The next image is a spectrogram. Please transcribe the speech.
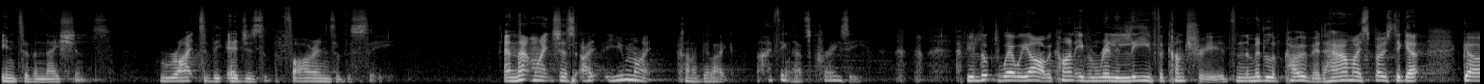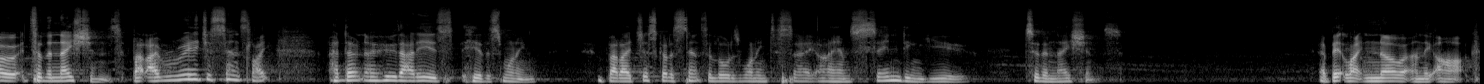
into the nations, right to the edges at the far ends of the sea. And that might just, I, you might kind of be like, I think that's crazy. Have you looked where we are? We can't even really leave the country. It's in the middle of COVID. How am I supposed to get, go to the nations? But I really just sense like, I don't know who that is here this morning, but I just got a sense the Lord is wanting to say, I am sending you to the nations. A bit like Noah and the ark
